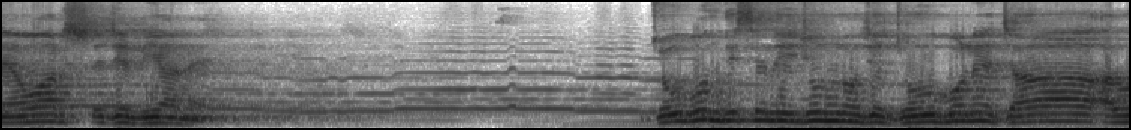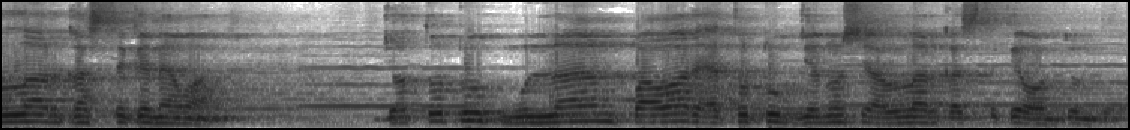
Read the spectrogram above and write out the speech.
নেওয়ার সে যে নিয়া নেয়। যৌবন দিছেন এই জন্য যে যৌবনে যা আল্লাহর কাছ থেকে নেওয়া যতটুক মূল্যায়ন পাওয়ার এতটুক যেন সে আল্লাহর কাছ থেকে অর্জন করে।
